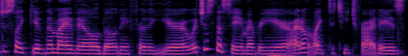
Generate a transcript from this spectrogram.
just like give them my availability for the year, which is the same every year. I don't like to teach Fridays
